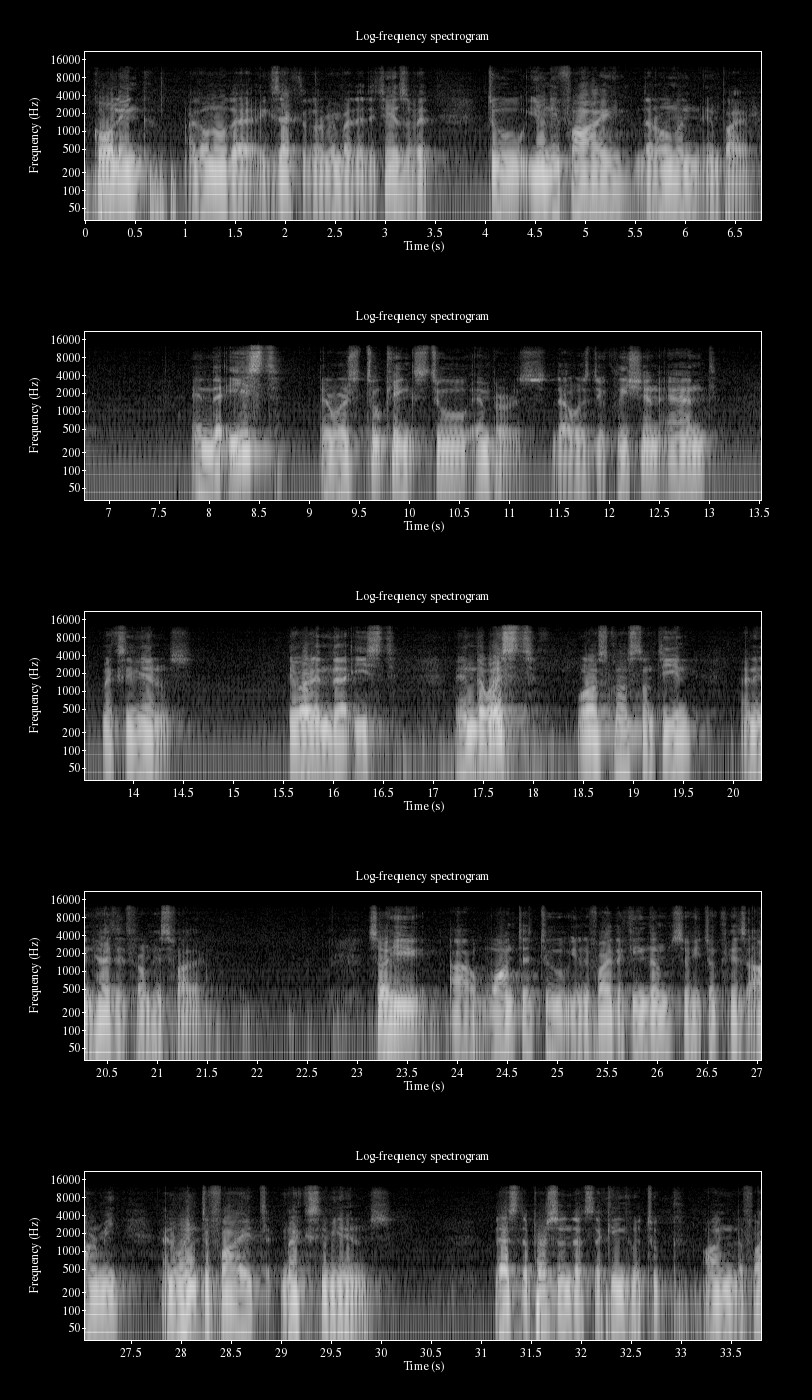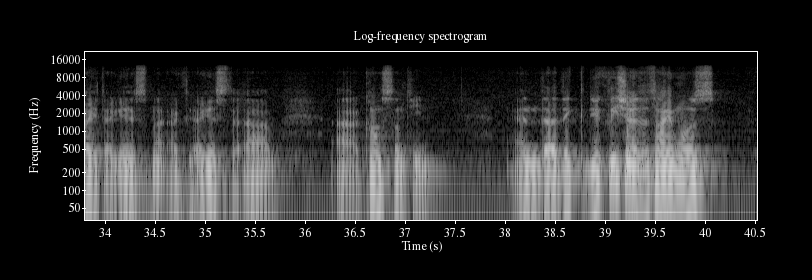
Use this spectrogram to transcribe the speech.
calling, I don't know the exact, I don't remember the details of it, to unify the Roman Empire. In the east, there was two kings, two emperors. That was Diocletian and Maximianus. They were in the east. In the west was Constantine and inherited from his father. So he uh, wanted to unify the kingdom, so he took his army and went to fight Maximianus. That's the person, that's the king who took on the fight against, against uh, uh, Constantine. And uh, Diocletian at the time was,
